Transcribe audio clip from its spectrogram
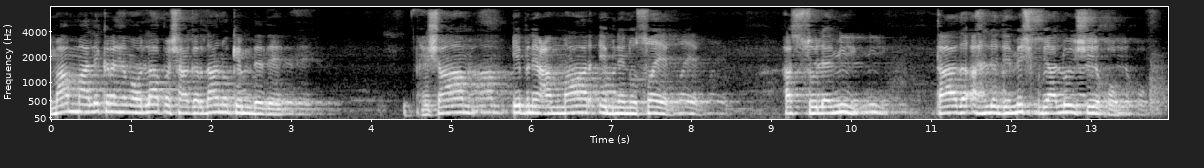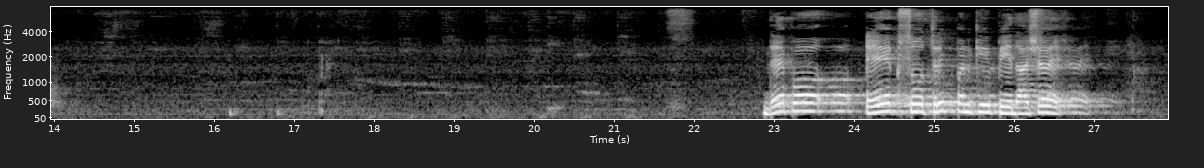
امام مالک رحم الله په شاګردانو کې مده ده هشام ابن عمار ابن نصير السلمي تا د اهل دمشق بیا لوی شیخ د په 153 کې پیدا شوه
